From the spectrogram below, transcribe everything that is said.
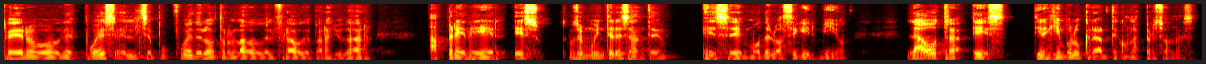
Pero después él se fue del otro lado del fraude para ayudar a prever eso. Entonces, muy interesante ese modelo a seguir mío. La otra es, tienes que involucrarte con las personas.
